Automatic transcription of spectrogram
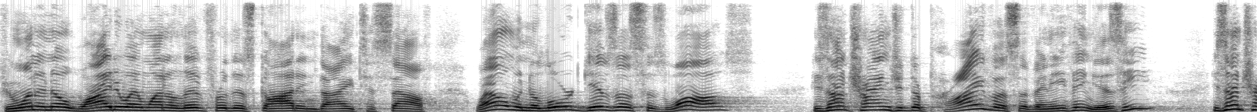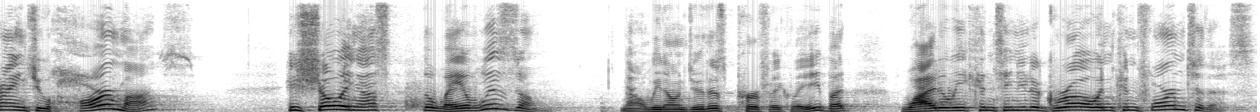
If you want to know why do I want to live for this God and die to self? Well, when the Lord gives us his laws, he's not trying to deprive us of anything, is he? He's not trying to harm us. He's showing us the way of wisdom. Now, we don't do this perfectly, but why do we continue to grow and conform to this?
